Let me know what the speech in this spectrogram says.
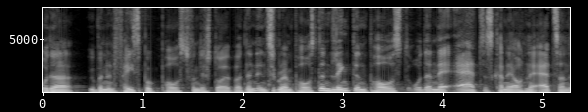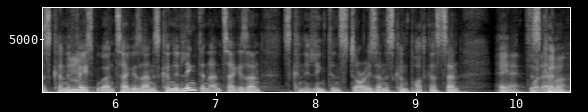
oder über einen Facebook-Post von dir stolpert, einen Instagram-Post, einen LinkedIn-Post oder eine Ad. Das kann ja auch eine Ad sein, das kann eine mhm. Facebook-Anzeige sein, das kann eine LinkedIn-Anzeige sein, das kann eine LinkedIn-Story sein, das kann ein Podcast sein. Hey, hey das können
